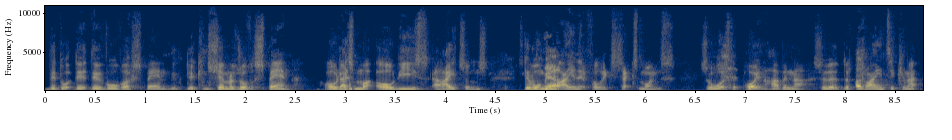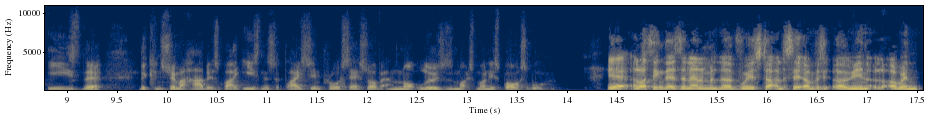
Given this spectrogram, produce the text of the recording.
they don't, they, have overspent. The, the, consumers overspent all this, all these items. So they won't be yeah. buying it for like six months. So what's the point in having that? So that they're uh, trying to kind of ease the the consumer habits by easing the supply chain process of it and not lose as much money as possible. Yeah, and I think there's an element of we're starting to see. I mean, I went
